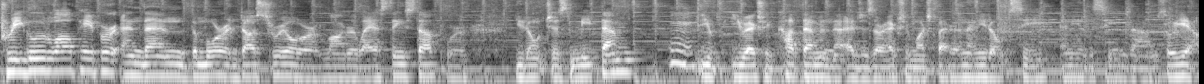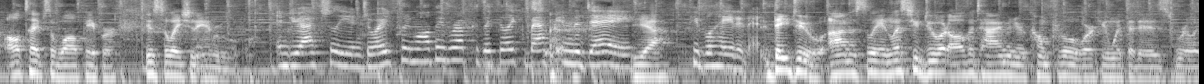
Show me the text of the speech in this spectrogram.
pre-glued wallpaper and then the more industrial or longer lasting stuff where you don't just meet them. Mm. You, you actually cut them and the edges are actually much better and then you don't see any of the seams on them. So yeah, all types of wallpaper, installation and removal. And you actually enjoyed putting wallpaper up? Because I feel like back in the day, Yeah, people hated it. They do, honestly. Unless you do it all the time and you're comfortable working with it, it is really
